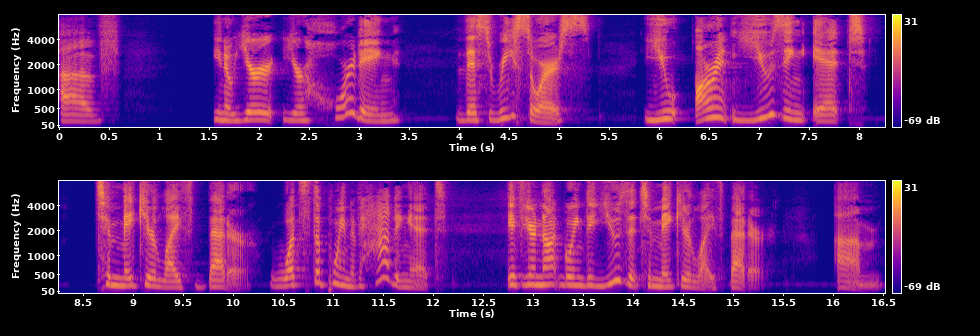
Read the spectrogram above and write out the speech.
of, you know, you're, you're hoarding this resource. You aren't using it to make your life better. What's the point of having it if you're not going to use it to make your life better. Um,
